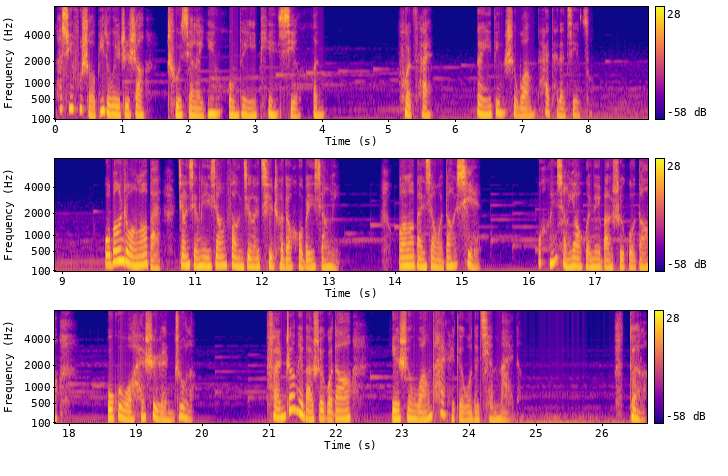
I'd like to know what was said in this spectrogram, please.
他西服手臂的位置上出现了殷红的一片血痕。我猜，那一定是王太太的杰作。我帮着王老板将行李箱放进了汽车的后备箱里。王老板向我道谢，我很想要回那把水果刀，不过我还是忍住了。反正那把水果刀，也是用王太太给我的钱买的。对了，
